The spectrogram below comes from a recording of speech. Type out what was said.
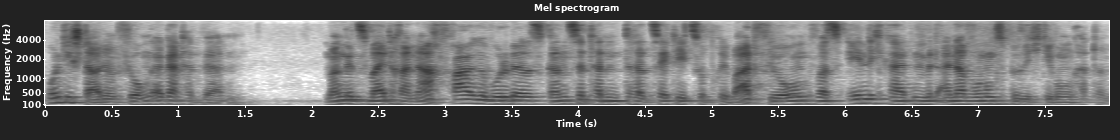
und die Stadionführung ergattert werden. Mangels weiterer Nachfrage wurde das Ganze dann tatsächlich zur Privatführung, was Ähnlichkeiten mit einer Wohnungsbesichtigung hatte.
